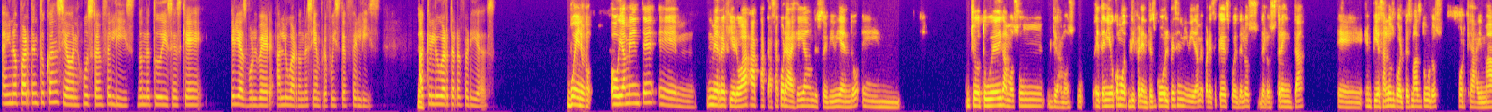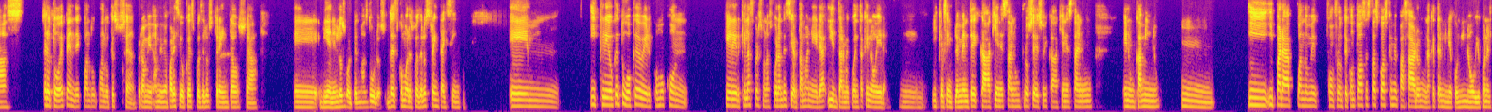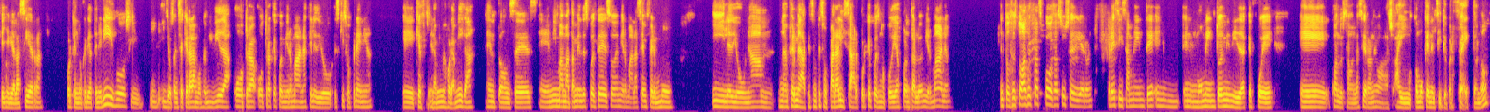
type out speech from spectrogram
Hay una parte en tu canción, justo en Feliz, donde tú dices que querías volver al lugar donde siempre fuiste feliz. ¿A qué lugar te referías? Bueno, obviamente em, me refiero a, a, Casa Coraje y a donde estoy viviendo. Em, yo tuve, digamos, un, digamos, he tenido como diferentes golpes en mi vida. Me parece que después de los, de los 30 eh, empiezan los golpes más duros porque hay más, pero todo depende cuando, cuando te sucedan. Pero a mí, a mí me ha parecido que después de los 30, o sea, eh, vienen los golpes más duros, des, como después de los 35. Eh, em, y creo que tuvo que ver como con querer que las personas fueran de cierta manera y darme cuenta que no eran. Eh, y que simplemente cada quien está en un proceso y cada quien está en un, en un camino. Mm, y, y, para cuando me confronté con todas estas cosas que me pasaron, una que terminé con mi novio con el que llegué a la sierra, porque él no quería tener hijos y, y, yo pensé que era el amor de mi vida, otra, otra que fue mi hermana que le dio esquizofrenia, eh, que era mi mejor amiga. Entonces, eh, mi mamá también después de eso, de mi hermana, se enfermó y le dio una, una enfermedad que se empezó a paralizar porque pues no podía afrontar lo de mi hermana. Entonces todas estas cosas sucedieron precisamente en un, en un momento de mi vida que fue eh, cuando estaba en la Sierra Nevada, ahí como que en el sitio perfecto, ¿no?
